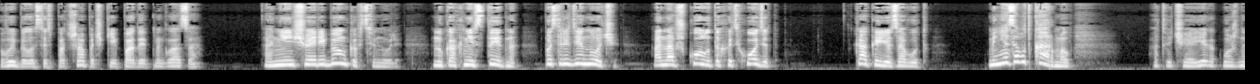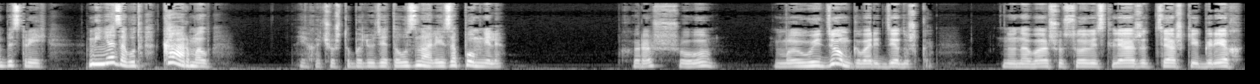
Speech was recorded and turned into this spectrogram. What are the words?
выбилась из-под шапочки и падает на глаза. Они еще и ребенка втянули. Ну как не стыдно, посреди ночи. Она в школу-то хоть ходит. Как ее зовут? Меня зовут Кармел, отвечаю я как можно быстрее. Меня зовут Кармел. Я хочу, чтобы люди это узнали и запомнили». «Хорошо. Мы уйдем», — говорит дедушка. «Но на вашу совесть ляжет тяжкий грех.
